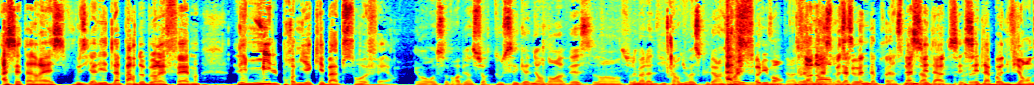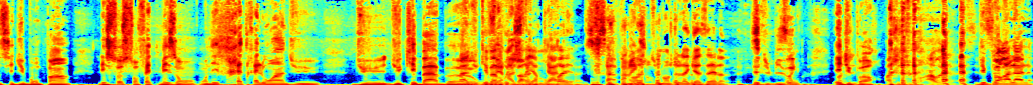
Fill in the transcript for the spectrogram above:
à cette adresse. Vous y allez de la part de Beurre FM. Les 1000 premiers kebabs sont offerts. Et on recevra bien sûr tous ces gagnants dans AVS dans- sur les maladies cardiovasculaires. Absolument. C'est intéressant. Non, non, parce la que semaine d'après. C'est de la bonne viande, c'est du bon pain. Les sauces sont faites maison. On est très très loin du du, du kebab, euh, Ah, du kebab ouvert rue de Paris à H24. Montreuil. C'est ça, par tu, manges, exemple. tu manges de la gazelle et du bison. Et Ah, du porc. Ah, j'ai du porc. Ah ouais, c'est- Du porc halal.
